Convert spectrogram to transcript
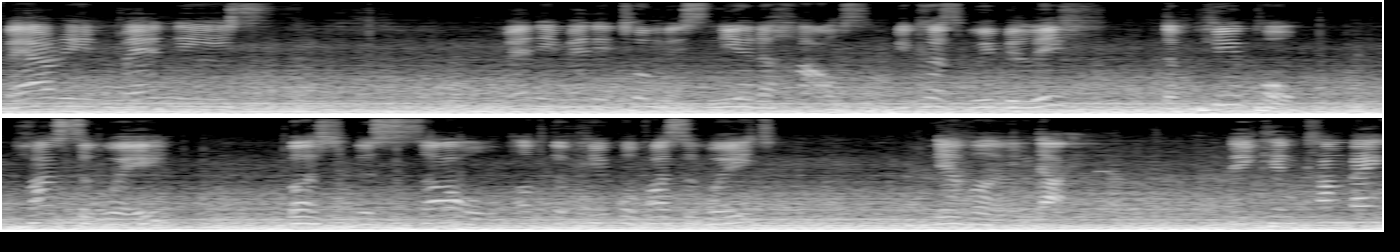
bury many many many tombs near the house? Because we believe the people pass away, but the soul of the people pass away never die. They can come back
